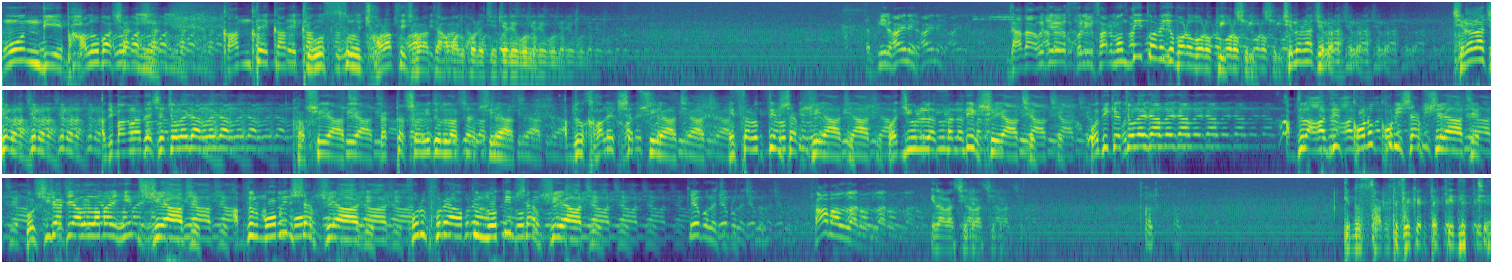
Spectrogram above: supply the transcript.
মন দিয়ে ভালোবাসা নিয়ে কানতে কানতে অশ্রু ঝরাতে ঝরাতে আমল করেছে জোরে বলে পীর হয়নি? দাদা হুজুরের খলিফার মধ্যেই তো অনেকে বড় বড় পীর ছিল। ছিল না ছিল না ছিল না। ছিল না ছিল না আজ বাংলাদেশে চলে যান। শুয়ে আছে ডাক্তার শহীদুল্লাহ সাহেব শুয়ে আছে আব্দুল খালেক সাহেব শুয়ে আছে নিসারউদ্দিন সাহেব শুয়ে আছে ওয়াজিউল্লাহ সন্দীপ শুয়ে আছে ওদিকে চলে যান। আব্দুল আজিজ কনকপুরি সাহেব শুয়ে আছে বসিরাটি আল্লামা হিন্দ শুয়ে আছে আব্দুল মমিন সাহেব শুয়ে আছে ফুরফুরে আব্দুল লতিফ সাহেব শুয়ে আছে কে বলেছে? সব আল্লাহর ইনারা ছিলেন। কিন্তু সার্টিফিকেটটা কে দিচ্ছে?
